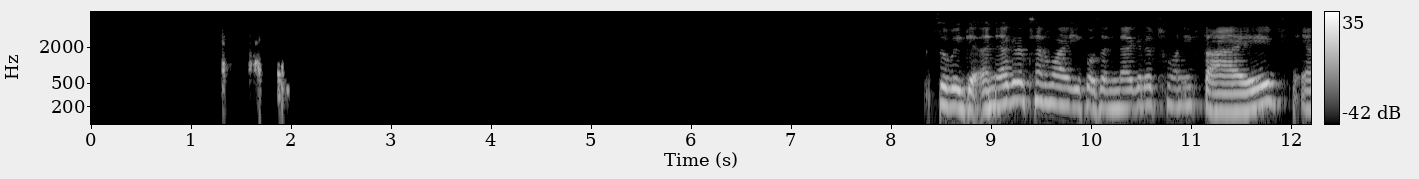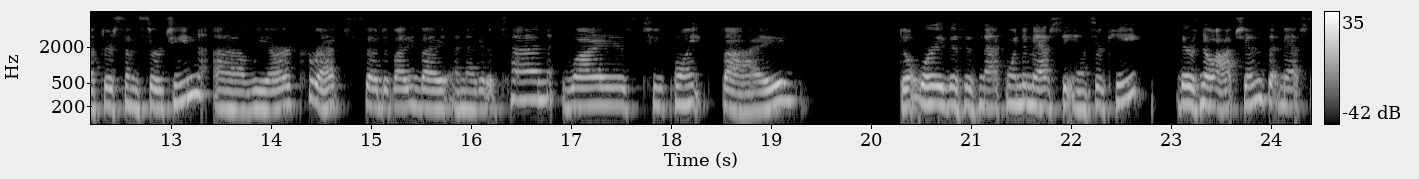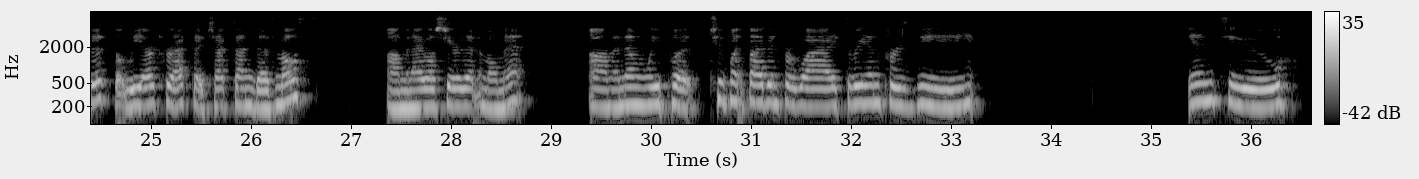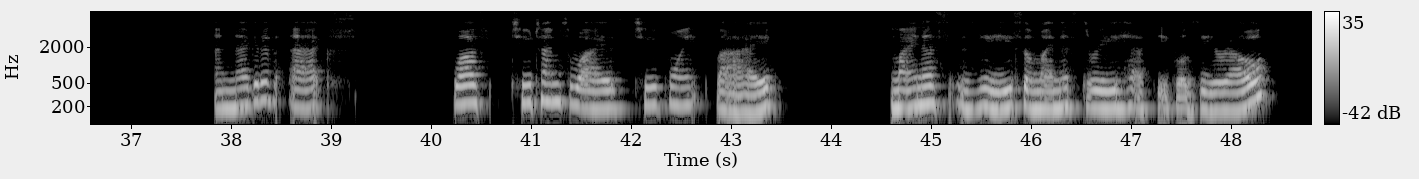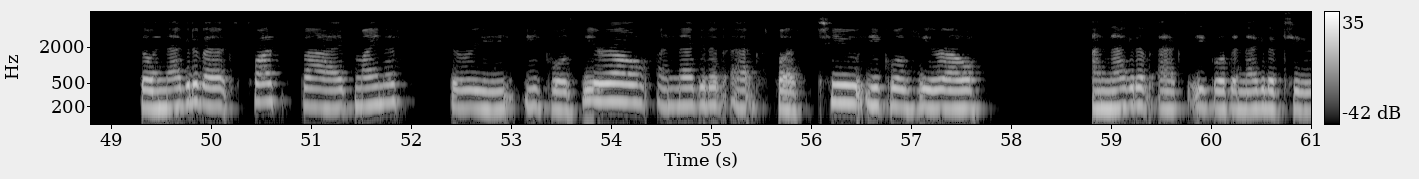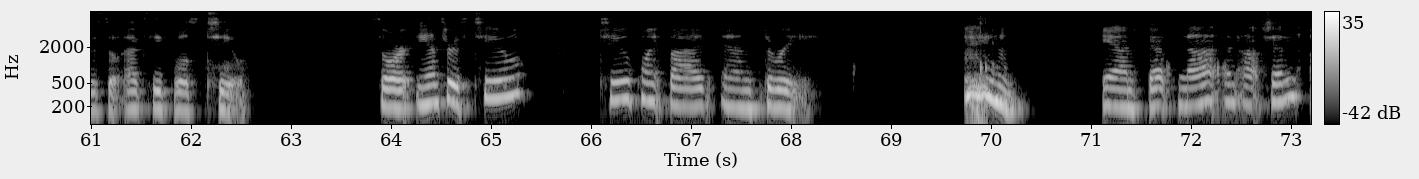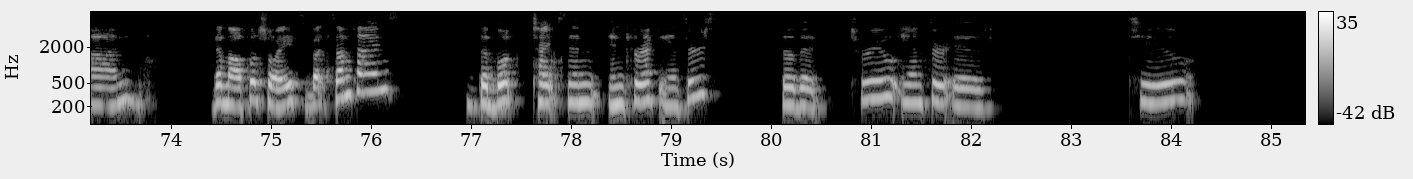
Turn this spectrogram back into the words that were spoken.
So we get a negative 10y equals a negative 25. After some searching, uh, we are correct. So dividing by a negative 10, y is 2.5. Don't worry, this is not going to match the answer key. There's no options that match this, but we are correct. I checked on Desmos, um, and I will share that in a moment. Um, and then we put 2.5 in for Y, 3 in for Z. into a negative x plus 2 times y is 2.5 minus z, so minus 3 has to equal 0. So a negative x plus 5 minus 3 equals 0. A negative x plus 2 equals 0. A negative x equals a negative 2, so x equals 2. So our answer is 2, 2.5, and 3. and that's not an option on the multiple choice, but sometimes the book types in incorrect answers. So the true answer is 2,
